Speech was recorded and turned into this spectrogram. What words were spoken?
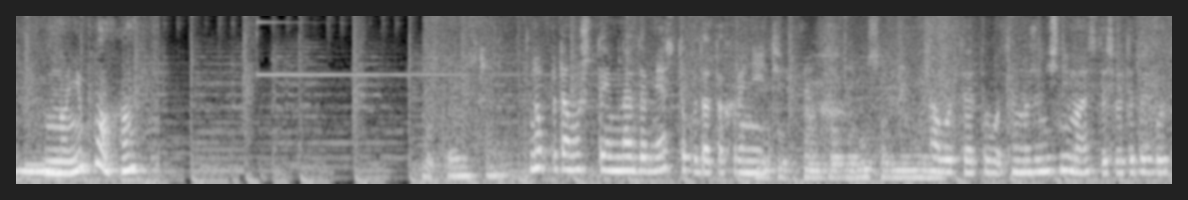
Ну, неплохо. Ну, потому что им надо место куда-то Ну, хранить. Тут прям долбанулся в него. А вот это вот, оно уже не снимается, то есть вот это будет...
